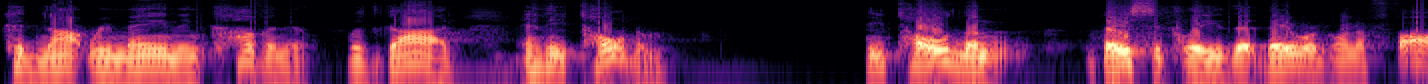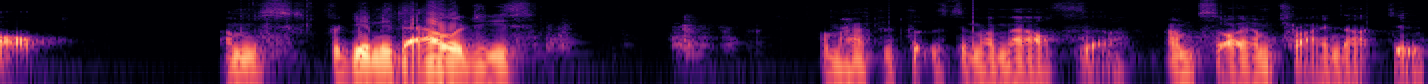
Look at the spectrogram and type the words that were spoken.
could not remain in covenant with God. And he told them, he told them basically that they were going to fall. I'm forgive me, the allergies I'm gonna have to put this in my mouth, so I'm sorry, I'm trying not to.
